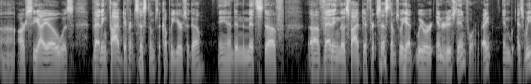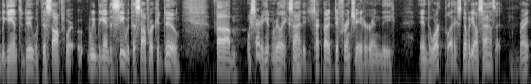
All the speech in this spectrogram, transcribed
uh, our CIO, was vetting five different systems a couple years ago, and in the midst of uh, vetting those five different systems, we had we were introduced to Infor, right? And as we began to do what this software, we began to see what this software could do. Um, we started getting really excited. You talk about a differentiator in the in the workplace. Nobody else has it, right?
